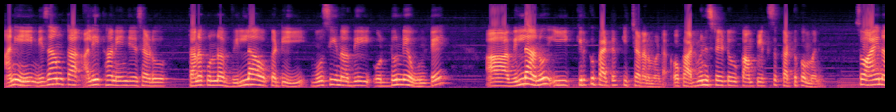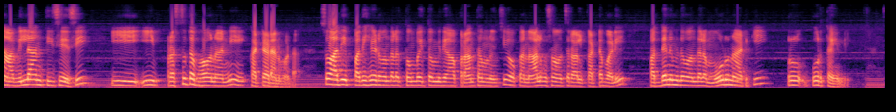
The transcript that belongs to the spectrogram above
అని నిజాం కా అలీ ఖాన్ ఏం చేశాడు? తనకున్న విల్లా ఒకటి మూసీ నది ఒడ్డున్నే ఉంటే ఆ విల్లాను ఈ కిర్క్ ప్యాట్రిక్ ఇచ్చాడనమాట. ఒక అడ్మినిస్ట్రేటివ్ కాంప్లెక్స్ కట్టుకోమని. సో ఆయన ఆ విల్లాను తీసేసి ఈ ఈ ప్రస్తుత భవనాన్ని కట్టాడనమాట. సో అది పదిహేడు వందల తొంభై తొమ్మిది ఆ ప్రాంతం నుంచి ఒక నాలుగు సంవత్సరాలు కట్టబడి పద్దెనిమిది వందల మూడు నాటికి పూ పూర్తయింది.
